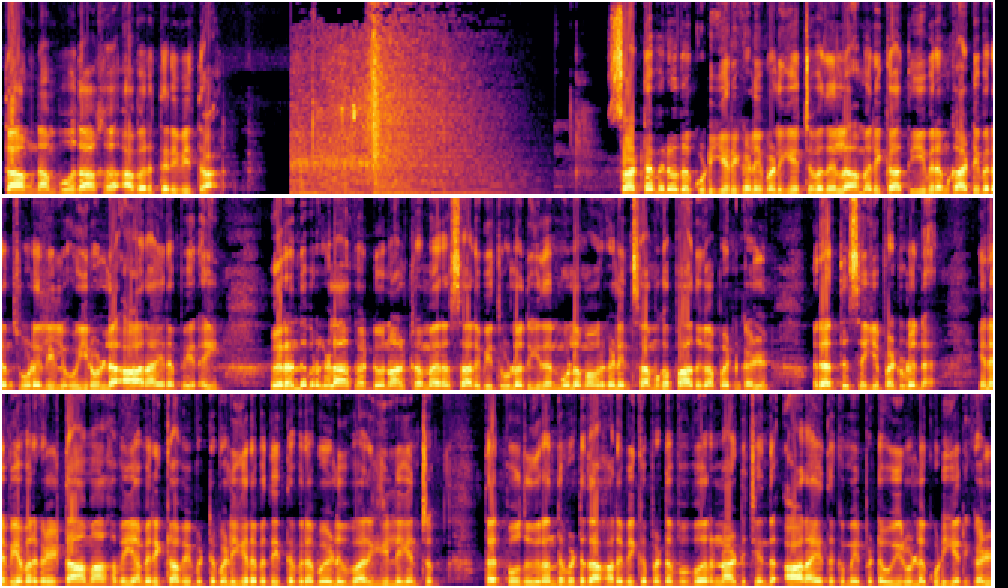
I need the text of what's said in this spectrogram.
தாம் நம்புவதாக அவர் தெரிவித்தார். சட்டவிரோத குடியேறிகளை வெளியேற்றுவதில் அமெரிக்கா தீவிரம் காட்டி வரும் சூழலில் உயிருள்ள ஆறாயிரம் பேரை இறந்தவர்களாக டொனால்ட் ட்ரம்ப் அரசு அறிவித்துள்ளது. இதன் மூலம் அவர்களின் சமூக பாதுகாப்பு எண்கள் ரத்து செய்யப்பட்டுள்ளன. எனவே அவர்கள் தாமாகவே அமெரிக்காவை விட்டு வெளியேறுவதை தவிர வேறு வழியில்லை என்றும் தற்போது இறந்துவிட்டதாக அறிவிக்கப்பட்ட வெவ்வேறு நாட்டைச் சேர்ந்த ஆறாயிரத்துக்கும் மேற்பட்ட உயிருள்ள குடியேறிகள்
